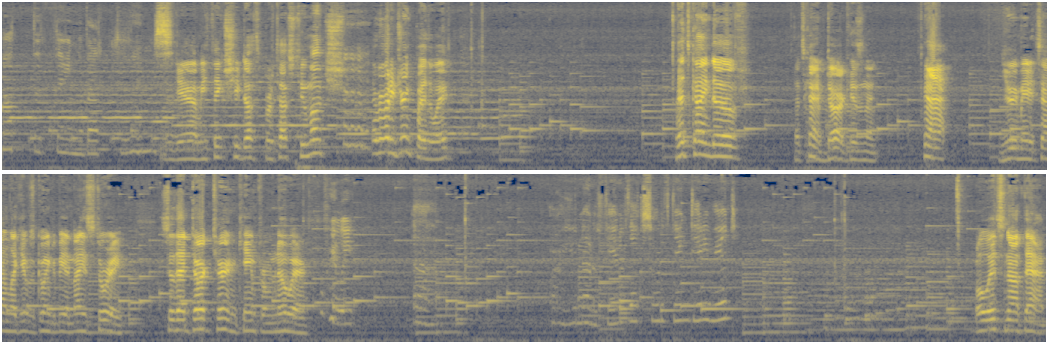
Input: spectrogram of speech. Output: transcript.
not the thing about the limbs. Yeah, methinks she doth protest too much. Everybody drink, by the way. That's kind of... That's kind of dark, isn't it? Ha! Yuri made it sound like it was going to be a nice story. So that dark turn came from nowhere. really? Oh, it's not that.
